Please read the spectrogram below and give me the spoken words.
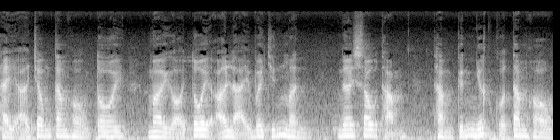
thầy ở trong tâm hồn tôi, mời gọi tôi ở lại với chính mình. Nơi sâu thẳm, thầm kín nhất của tâm hồn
